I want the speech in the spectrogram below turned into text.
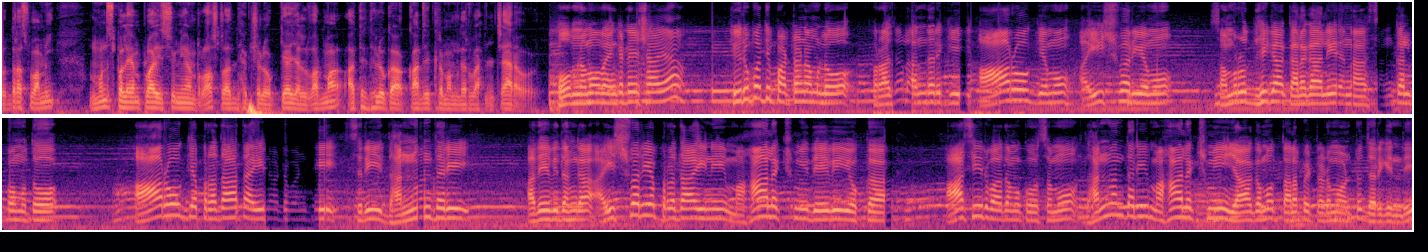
Rudraswami municipal employees union రాష్ట్ర అధ్యక్షులు కేఎల్ వర్మ అతిథులుగా కార్యక్రమం నిర్వహించారు. ఓం నమో వెంకటేశాయ. తిరుపతి పట్టణంలో ప్రజలందరికీ ఆరోగ్యము ఐశ్వర్యము సమృద్ధిగా కలగాలి అన్న సంకల్పముతో ఆరోగ్య ప్రదాత అయినటువంటి శ్రీ ధన్వంతరి అదేవిధంగా ఐశ్వర్యప్రదాయిని మహాలక్ష్మీదేవి యొక్క ఆశీర్వాదము కోసము ధన్వంతరి మహాలక్ష్మి యాగము తలపెట్టడము అంటూ జరిగింది.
